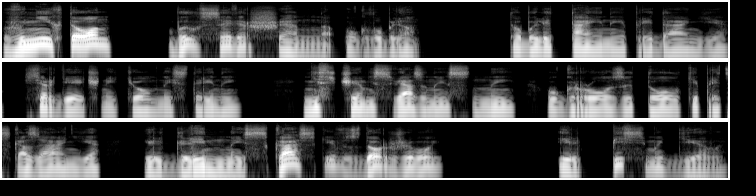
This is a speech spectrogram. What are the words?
В них-то он был совершенно углублен. То были тайные предания, сердечной темной старины, Ни с чем не связанные сны, угрозы, толки, предсказания, Иль длинной сказки вздор живой, Иль письма девы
